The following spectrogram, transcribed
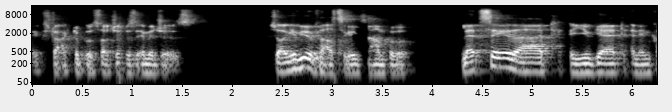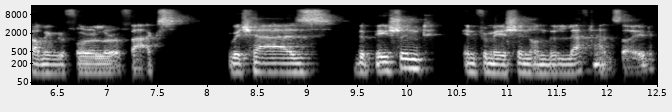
extractable, such as images. So I'll give you a classic example. Let's say that you get an incoming referral or a fax, which has the patient information on the left hand side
